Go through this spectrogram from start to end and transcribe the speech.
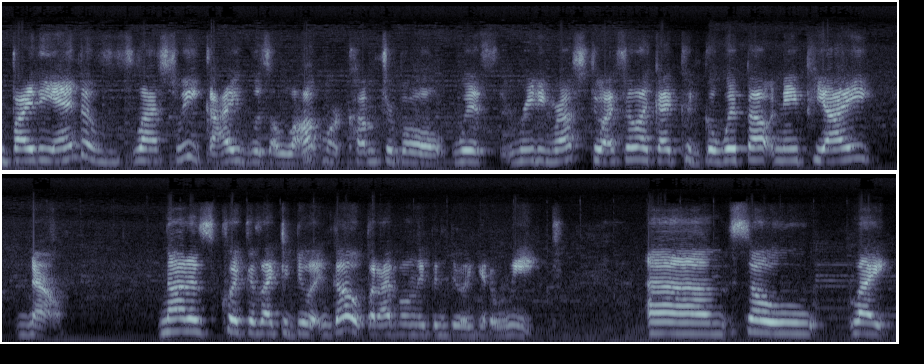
by the end of last week, I was a lot more comfortable with reading Rust. Do I feel like I could go whip out an API? No, not as quick as I could do it in Go, but I've only been doing it a week. Um, so, like,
